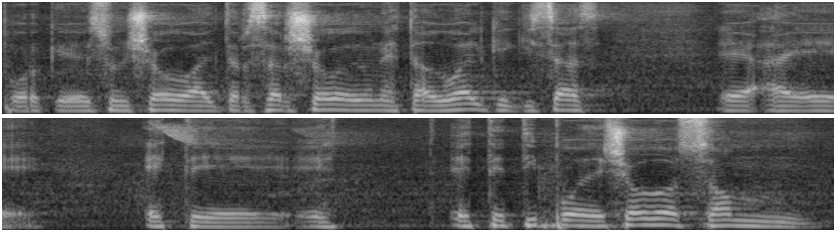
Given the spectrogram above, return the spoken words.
porque es un juego al tercer juego de un estadual que quizás eh, eh, este, este tipo de juegos son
